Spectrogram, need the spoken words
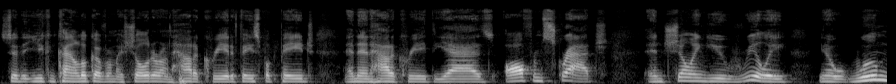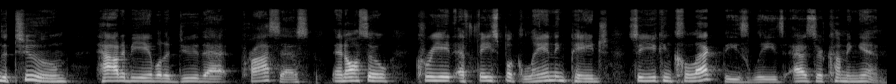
so that you can kind of look over my shoulder on how to create a Facebook page and then how to create the ads all from scratch and showing you really, you know, womb the tomb how to be able to do that process and also create a Facebook landing page so you can collect these leads as they're coming in.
